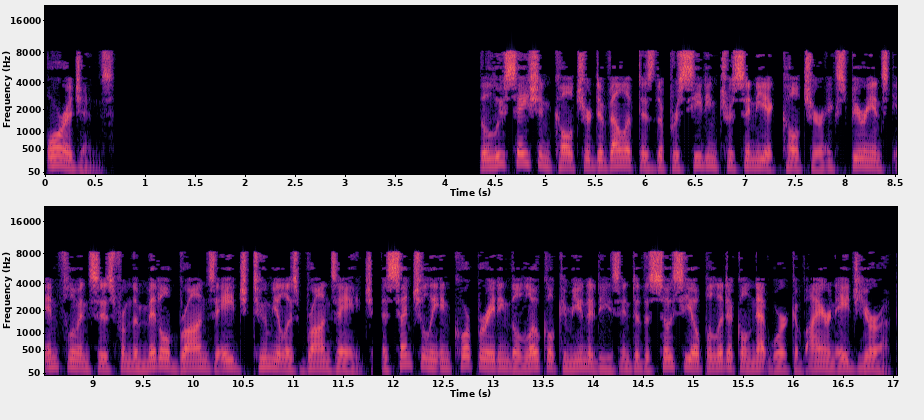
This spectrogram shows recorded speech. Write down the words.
Origins The Lusatian culture developed as the preceding Trzciniec culture experienced influences from the Middle Bronze Age Tumulus Bronze Age, essentially incorporating the local communities into the socio-political network of Iron Age Europe.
